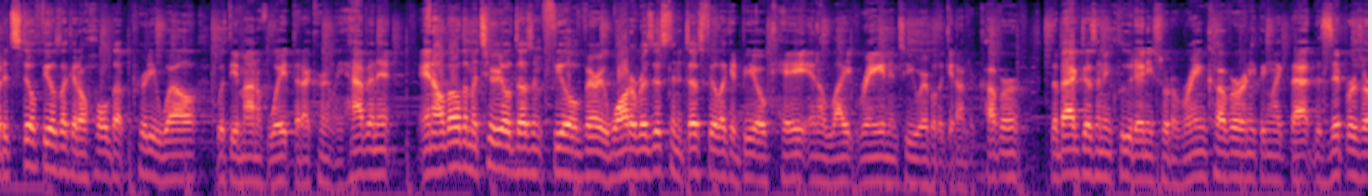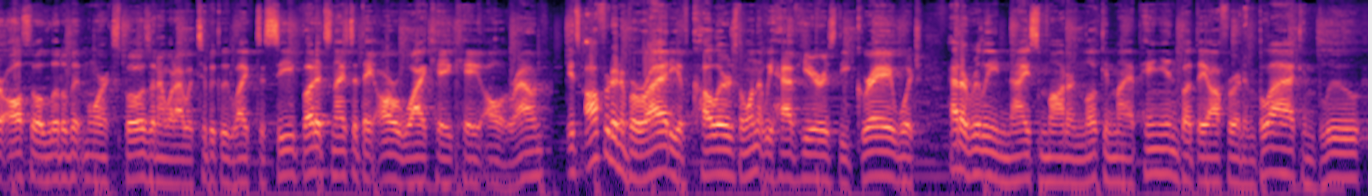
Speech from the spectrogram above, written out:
but it still feels like it'll hold up pretty well with the amount of weight that I currently have in it. And although the material doesn't feel very water resistant, it does feel like it'd be okay in a light rain until you were able to get under cover. The bag doesn't include any sort of rain cover or anything like that. The zippers are also a little bit more exposed than what I would typically like to see, but it's nice that they are YKK all around. It's offered in a variety of colors. The one that we have here is the gray, which had a really nice modern look in my opinion, but they offer it in black and blue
